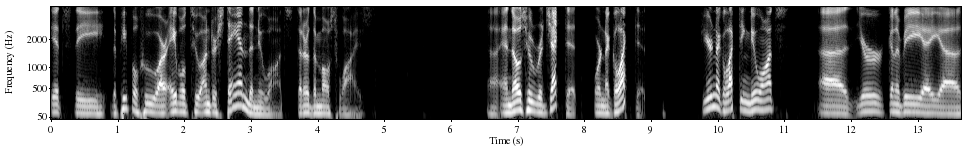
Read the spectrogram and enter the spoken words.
it's the the people who are able to understand the nuance that are the most wise. Uh, and those who reject it or neglect it. If you're neglecting nuance, uh, you're going to be a uh,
